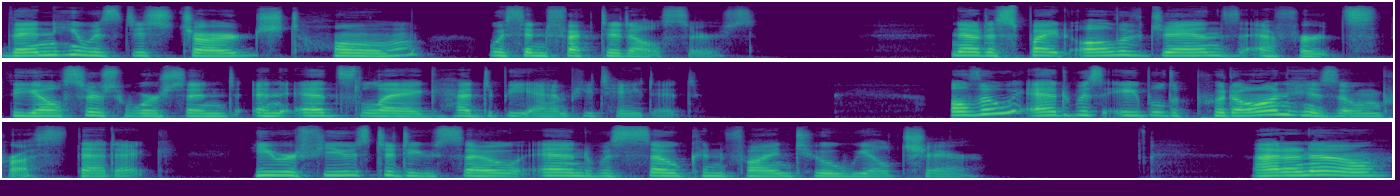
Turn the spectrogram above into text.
Then he was discharged home with infected ulcers. Now, despite all of Jan's efforts, the ulcers worsened and Ed's leg had to be amputated. Although Ed was able to put on his own prosthetic, he refused to do so and was so confined to a wheelchair. I don't know.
